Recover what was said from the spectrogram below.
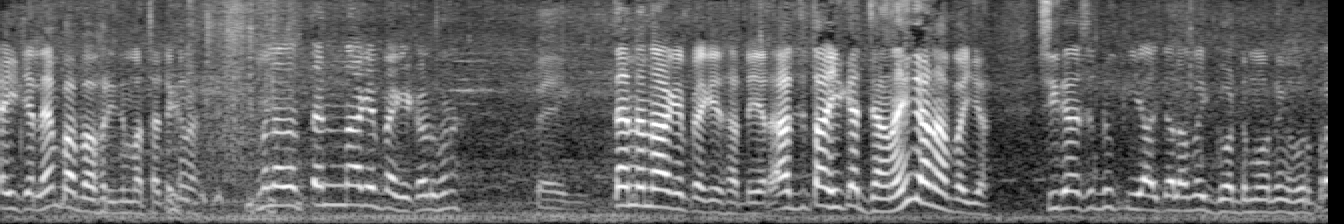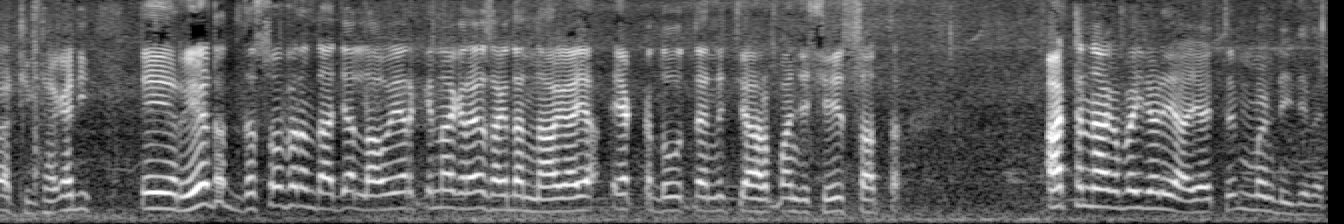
ਅਸੀਂ ਚੱਲੇ ਆਂ ਬਾਬਾ ਫਰੀਦ ਮੱਥਾ ਟੇਕਣਾ। ਮੈਨੂੰ ਲੱਗਦਾ ਤਿੰਨ ਕੇ ਪੈ ਗਏ ਕਾਲੂ ਹੁਣ। ਪੈ ਗਈ ਤਿੰਨ ਨਾ ਕੇ ਪੈ ਗਏ ਸਾਡੇ ਯਾਰ ਅੱਜ ਤਾਂ ਅਸੀਂ ਕਿ ਜਾਣਾ ਹੀ ਜਾਣਾ ਬਾਈ ਆ। ਸੀਰਾ ਸਿੱਧੂ ਕੀ ਹਾਲ ਚਾਲ ਆ ਬਾਈ? ਗੁੱਡ ਮਾਰਨਿੰਗ ਹੋਰ ਭਰਾ ਠੀਕ ਠਾਕ ਹੈ ਜੀ? ਤੇ ਰੇਟ ਦੱਸੋ ਫਿਰ ਅੰਦਾਜ਼ਾ ਲਾਓ ਯਾਰ ਕਿੰਨਾ ਕੁ ਰਹਿ ਸਕਦਾ ਨਾਗ ਆਇਆ 1 2 3 4 5 6 7 8 ਨਾਗ ਬਾਈ ਜਿਹੜੇ ਆਏ ਆ ਇੱਥੇ ਮੰਡੀ ਦੇ ਵਿੱਚ।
